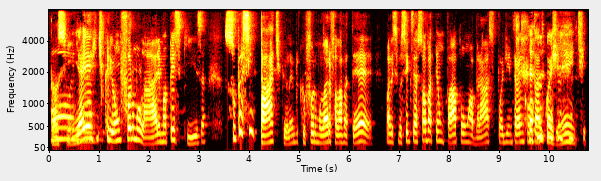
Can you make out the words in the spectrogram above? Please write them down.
Então, assim, e aí a gente criou um formulário, uma pesquisa, super simpático. Eu lembro que o formulário falava até, olha, se você quiser só bater um papo ou um abraço, pode entrar em contato com a gente,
